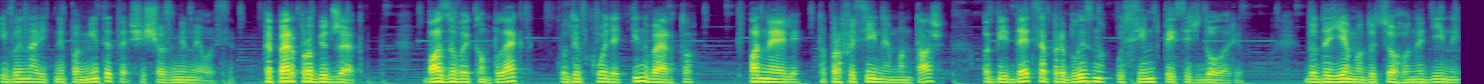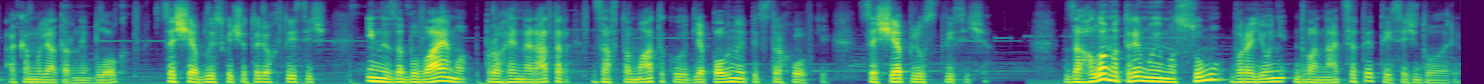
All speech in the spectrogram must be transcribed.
і ви навіть не помітите, що щось змінилося. Тепер про бюджет. Базовий комплект, куди входять інвертор, панелі та професійний монтаж, обійдеться приблизно у 7 тисяч доларів. Додаємо до цього надійний акумуляторний блок, це ще близько 4 тисяч, і не забуваємо про генератор з автоматикою для повної підстраховки, це ще плюс 1000. Загалом отримуємо суму в районі 12 тисяч доларів.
